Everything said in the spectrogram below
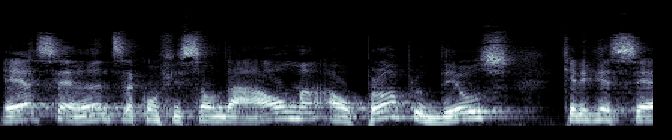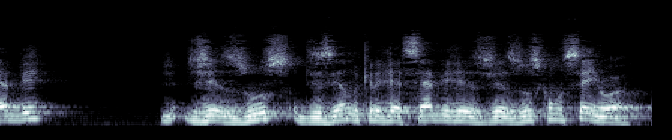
Essa é antes a confissão da alma ao próprio Deus que ele recebe Jesus, dizendo que ele recebe Jesus como Senhor.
